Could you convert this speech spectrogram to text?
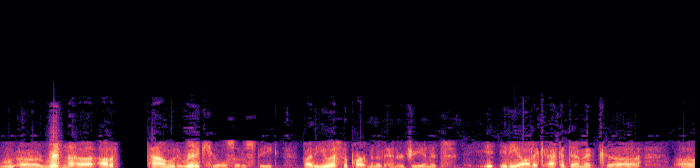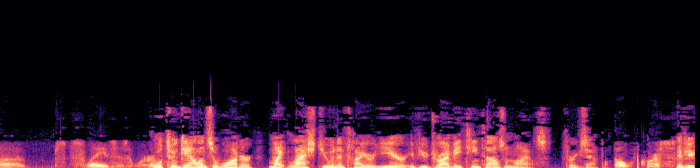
r- uh, ridden uh, out of town with ridicule, so to speak, by the U.S. Department of Energy and its idiotic academic uh, uh, slaves, as it were. Well, two gallons of water might last you an entire year if you drive eighteen thousand miles, for example. Oh, course. If you're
